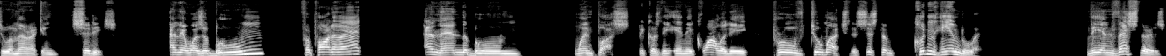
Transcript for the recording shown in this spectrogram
to American cities. And there was a boom for part of that. And then the boom went bust because the inequality proved too much. The system couldn't handle it. The investors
